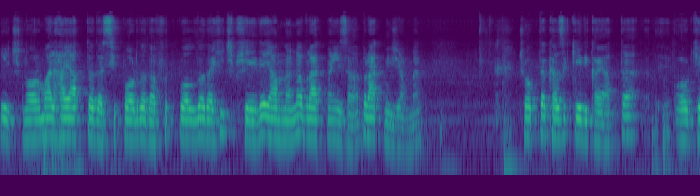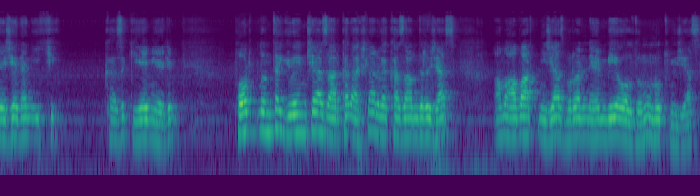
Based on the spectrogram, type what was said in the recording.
Hiç normal hayatta da, sporda da, futbolda da hiçbir şeyde yanlarına bırakmayız ha. Bırakmayacağım ben. Çok da kazık yedik hayatta. OKC'den iki kazık yemeyelim. Portland'a güveneceğiz arkadaşlar ve kazandıracağız. Ama abartmayacağız. Buranın NBA olduğunu unutmayacağız.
